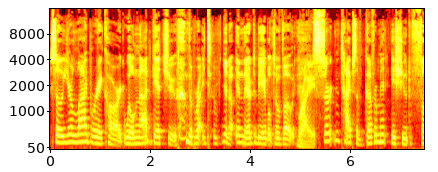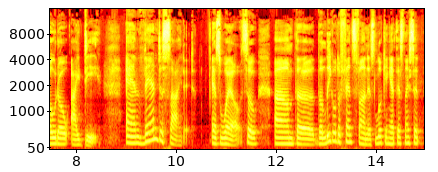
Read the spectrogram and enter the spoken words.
So your library card will not get you the right to, you know, in there to be able to vote. Right. Certain types of government issued photo ID. And then decided as well. So um, the the Legal Defense Fund is looking at this, and I said,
